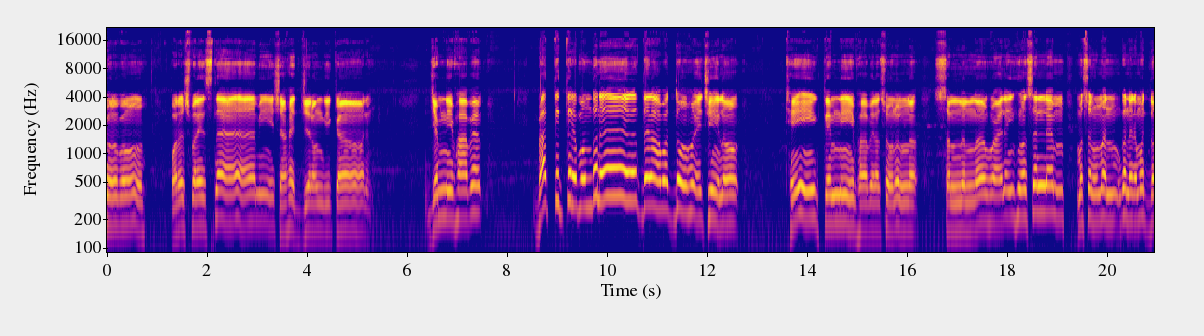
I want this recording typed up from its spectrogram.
করব পরস্পর ইসলামী সাহায্যের অঙ্গীকার। যেমনিভাবে ভ্রাতৃত্বের বন্ধনে তারা আবদ্ধ হয়েছিল, ঠিক তেমনিভাবে রাসূলুল্লাহ সাল্লাল্লাহু আলাইহি ওয়াসাল্লাম মুসলমানগণের মধ্যে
